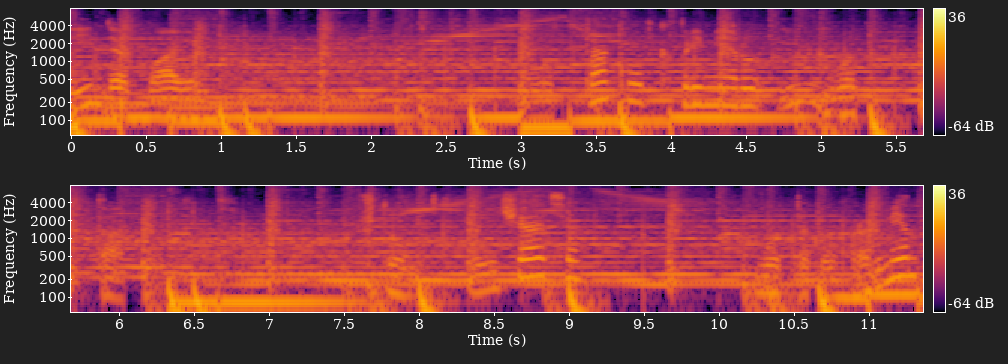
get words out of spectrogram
И добавим вот так вот, к примеру, и вот так вот. Что у нас получается? Вот такой фрагмент.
